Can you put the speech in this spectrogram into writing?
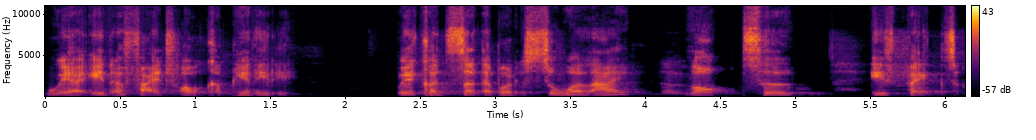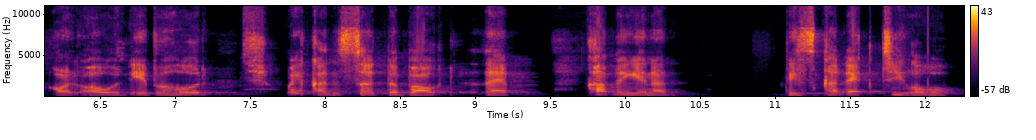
We are in a fight for our community. We're concerned about the sewer line, the long-term effect on our neighborhood. We're concerned about them coming in and disconnecting or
